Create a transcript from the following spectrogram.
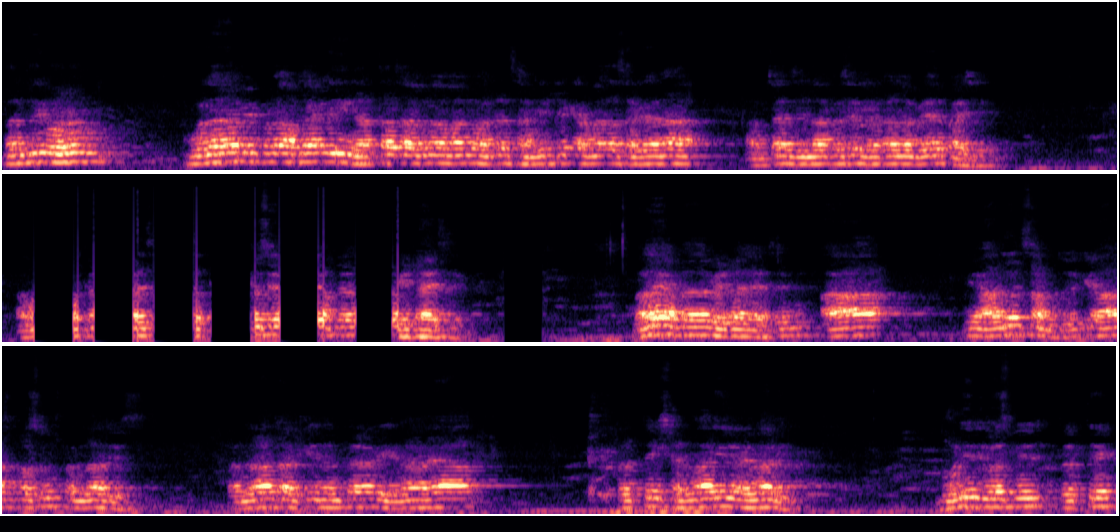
मंत्री म्हणून मुलाला मी पुन्हा आपल्याकडे येईन. आत्ताच अजून आम्हाला वाटत सांगितलं की आम्हाला सगळ्यांना आमच्या जिल्हा परिषद गटाला वेळ पाहिजे. आम्हाला आपल्याला मलाही आपल्याला भेटायला मी आजच सांगतोय की आजपासून पंधरा दिवस पंधरा तारखेनंतर येणाऱ्या प्रत्येक शनिवारी रविवारी दोन्ही दिवस मी प्रत्येक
